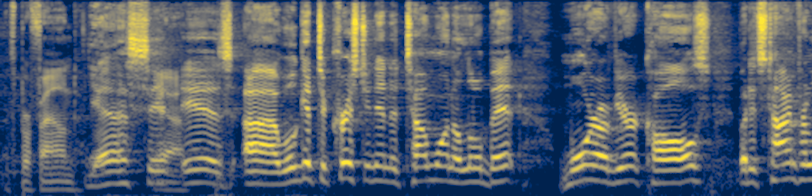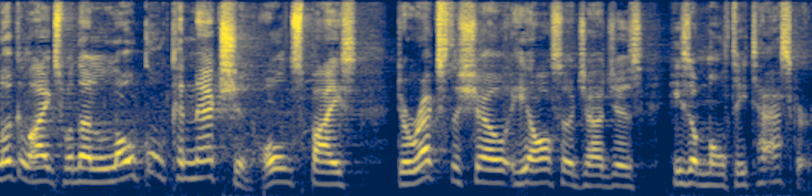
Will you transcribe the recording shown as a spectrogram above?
That's profound. Yes, it Yeah. is. Uh, we'll get to Christian in Ottumwa a little bit, more of your calls, but it's time for lookalikes with a local connection. Old Spice directs the show. He also judges. He's a multitasker.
